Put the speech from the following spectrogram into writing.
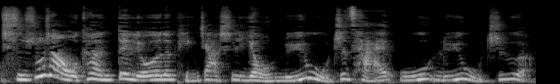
史书上我看对刘娥的评价是有吕武之才，无吕武之恶。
